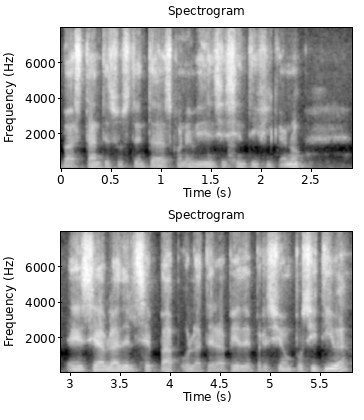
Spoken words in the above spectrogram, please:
bastante sustentadas con evidencia científica, ¿no? Eh, se habla del CEPAP o la terapia de presión positiva,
